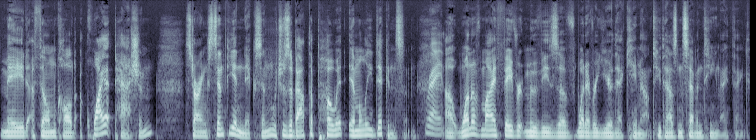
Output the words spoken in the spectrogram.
made a film called A Quiet Passion, starring Cynthia Nixon, which was about the poet Emily Dickinson. Right. Uh, one of my favorite movies of whatever year that came out, 2017, I think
